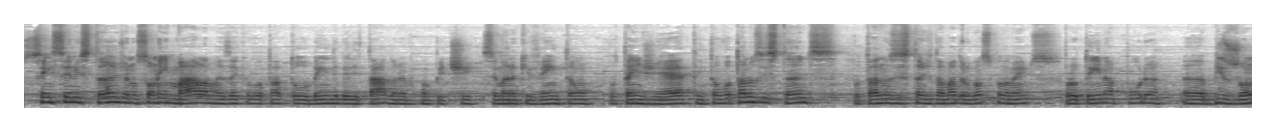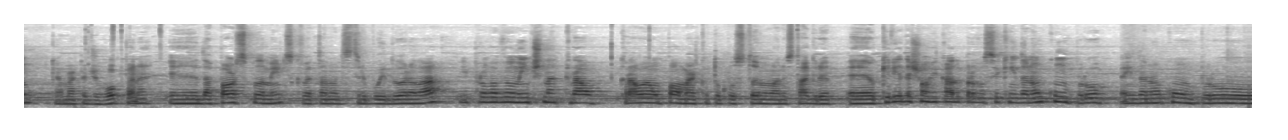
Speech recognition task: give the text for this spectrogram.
sem ser no stand, eu não sou nem mala, mas é que eu vou estar tô bem debilitado, né? Vou competir semana que vem, então vou estar em dieta. Então vou estar nos stands. Vou estar nos estandes da Madrugão Suplementos, Proteína Pura ah, Bison, que é a marca de roupa, né? É, da Power Suplementos, que vai estar numa distribuidora lá. E provavelmente na Kral. Kral é um palmar que eu tô postando lá no Instagram. É, eu queria deixar um recado pra você que ainda não comprou, ainda não comprou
